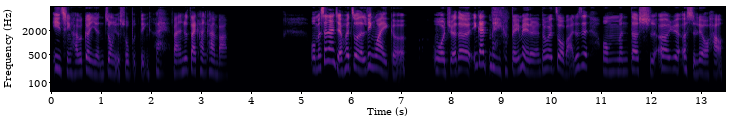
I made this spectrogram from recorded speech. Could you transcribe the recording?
疫情还会更严重，也说不定。哎，反正就再看看吧。我们圣诞节会做的另外一个，我觉得应该每个北美的人都会做吧，就是我们的十二月二十六号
